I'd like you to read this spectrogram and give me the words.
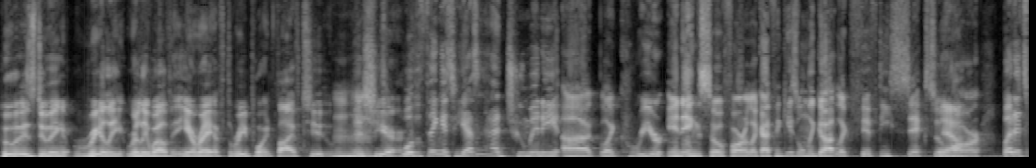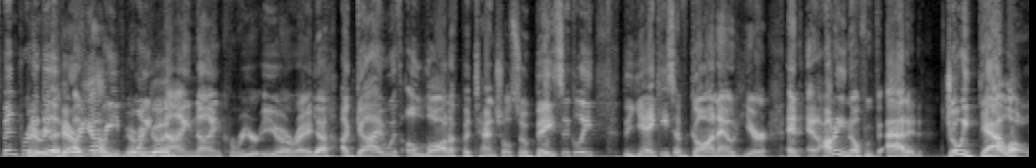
who is doing really, really well. The ERA of 3.52 this year. Well, the thing is, he hasn't had too many uh like career innings so far. Like I think he's only got like 56 so Yeah. far, but it's been pretty Very- good. very a young, very good. 3.99 career ERA. Yeah. A guy with a lot of potential. So basically, the Yankees have gone out here, and, and I don't even know if we've added. Joey Gallo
